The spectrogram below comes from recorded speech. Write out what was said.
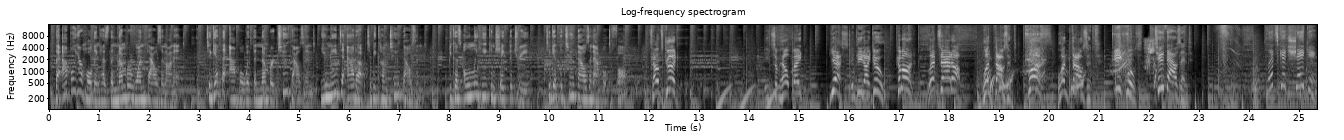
The apple you're holding has the number 1000 on it. To get the apple with the number 2000, you need to add up to become 2000 because only he can shake the tree to get the 2000 apple to fall. Sounds good! Need some help, mate? Yes, indeed I do! Come on, let's add up! 1,000 plus 1,000 equals 2,000. Let's get shaking.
